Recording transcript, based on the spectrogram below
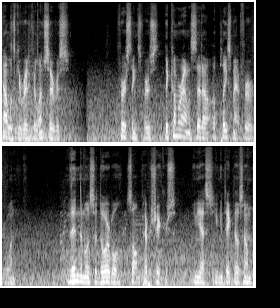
Now let's get ready for lunch service. First things first, they come around and set out a placemat for everyone. Then the most adorable salt and pepper shakers. And yes, you can take those home.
